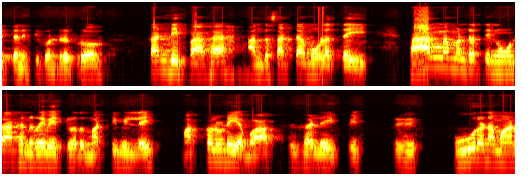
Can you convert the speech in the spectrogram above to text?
எத்தனித்துக் கொண்டிருக்கிறோம். கண்டிப்பாக அந்த சட்ட மூலத்தை பாராளுமன்றத்தின் ஊடாக நிறைவேற்றுவது மட்டுமில்லை மக்களுடைய வாக்குகளை பெற்று பூரணமான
